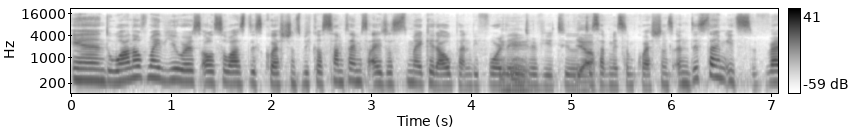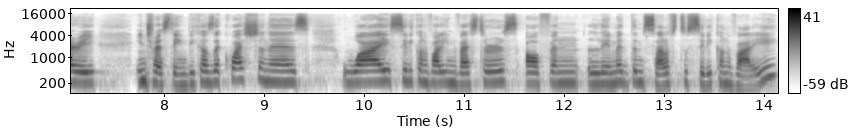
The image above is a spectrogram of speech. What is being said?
And one of my viewers also asked these questions because sometimes I just make it open before the interview to, Yeah. to submit some questions. And this time it's very interesting because the question is why Silicon Valley investors often limit themselves to Silicon Valley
